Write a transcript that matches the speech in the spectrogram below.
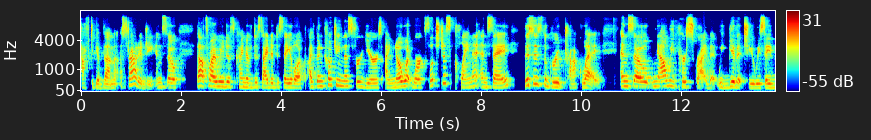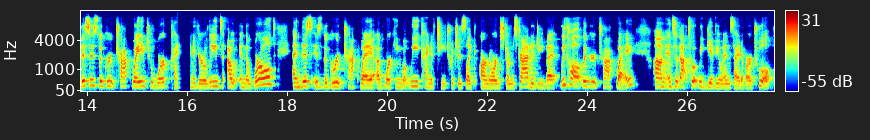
have to give them a strategy. And so that's why we just kind of decided to say, look, I've been coaching this for years. I know what works. Let's just claim it and say, this is the group track way. And so now we prescribe it, we give it to you. We say, this is the group track way to work kind of your leads out in the world. And this is the group track way of working what we kind of teach, which is like our Nordstrom strategy, but we call it the group track way. Um, and so that's what we give you inside of our tool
